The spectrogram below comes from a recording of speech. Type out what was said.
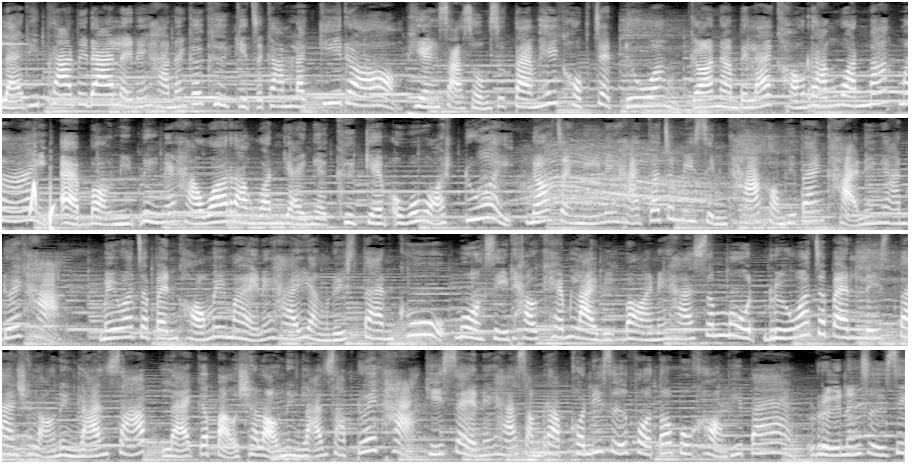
และที่พลาดไม่ได้เลยนะคะ นั่นก็คือกิจกรรม Lucky d r a w เพียงสะสมสแตมให้ครบ 7 ดวง ก็นำไปแลกของรางวัลมากมาย แอบบอกนิดนึงนะคะว่ารางวัลใหญ่เนี่ยคือเกม Overwatch ด้วย นอกจากนี้นะคะก็จะมีสินค้าของพี่แป้งขายในงานด้วยค่ะไม่ว่าจะเป็นของใหม่ๆนะคะ อย่าง wristband คู่ หมวกสีเทาเข้มลายบิ๊กบอยนะคะ สมุด หรือว่าจะเป็น wristband ฉลอง 1 ล้านซับ และกระเป๋าฉลอง1 ล้านซับด้วยค่ะ พิเศษนะคะสำหรับคนที่ซื้อโฟโต้บุ๊กของพี่แป้ง หรือหนังสือซี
